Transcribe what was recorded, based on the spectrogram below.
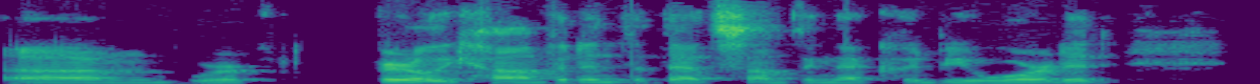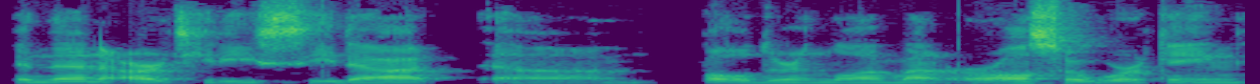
Um, we're fairly confident that that's something that could be awarded. And then RTD dot um, Boulder and Longmont are also working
